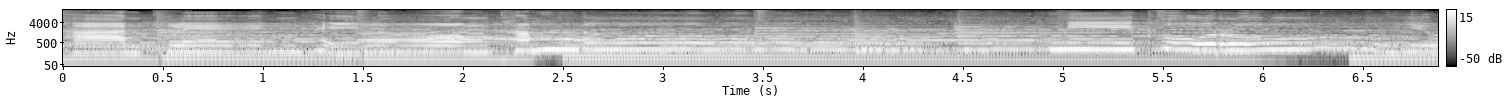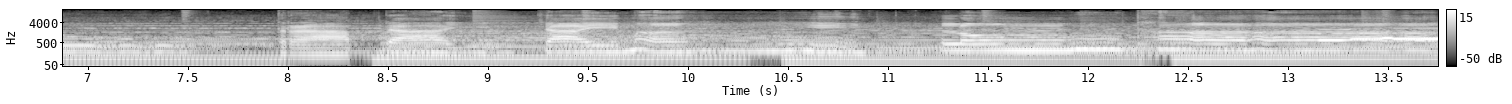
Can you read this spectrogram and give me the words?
ผ่านเพลงให้ลองทำดู มีผู้รู้อยู่ ตราบใดใจไม่ลงทาง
